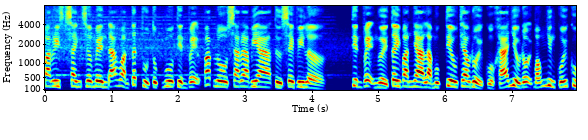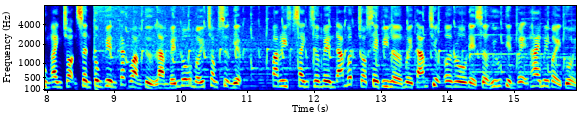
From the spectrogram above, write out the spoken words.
Paris Saint-Germain đã hoàn tất thủ tục mua tiền vệ Pablo Sarabia từ Sevilla. Tiền vệ người Tây Ban Nha là mục tiêu theo đuổi của khá nhiều đội bóng nhưng cuối cùng anh chọn sân công viên các hoàng tử làm bến đỗ mới trong sự nghiệp. Paris Saint-Germain đã mất cho Sevilla 18 triệu euro để sở hữu tiền vệ 27 tuổi.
